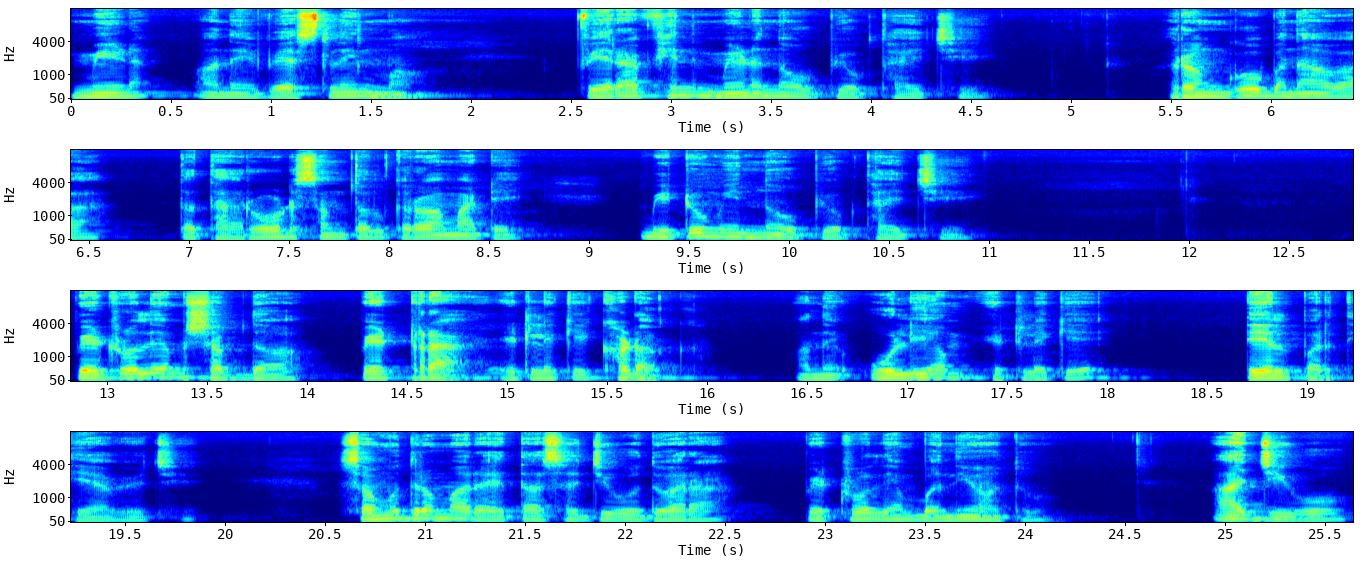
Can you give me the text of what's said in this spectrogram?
મીણ અને વેસલીનમાં પેરાફિન મીણનો ઉપયોગ થાય છે. રંગો બનાવવા તથા રોડ સમતલ કરવા માટે બિટુમીનનો ઉપયોગ થાય છે. પેટ્રોલિયમ શબ્દ પેટ્રા એટલે કે ખડક અને ઓલિયમ એટલે કે તેલ પરથી આવ્યો છે. સમુદ્રમાં રહેતા સજીવો દ્વારા પેટ્રોલિયમ બન્યું હતું. આ જીવો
